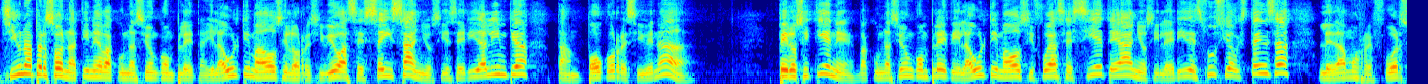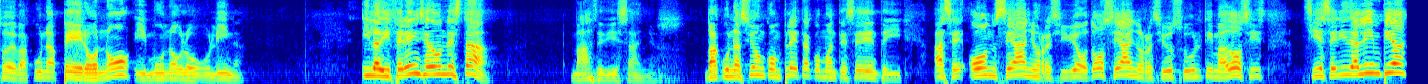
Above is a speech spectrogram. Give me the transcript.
Si una persona tiene vacunación completa y la última dosis lo recibió hace 6 años y es herida limpia, tampoco recibe nada. Pero si tiene vacunación completa y la última dosis fue hace siete años y la herida es sucia o extensa, le damos refuerzo de vacuna, pero no inmunoglobulina. ¿Y la diferencia dónde está? Más de 10 años. Vacunación completa como antecedente y hace 11 años recibió, 12 años recibió su última dosis. Si es herida limpia,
